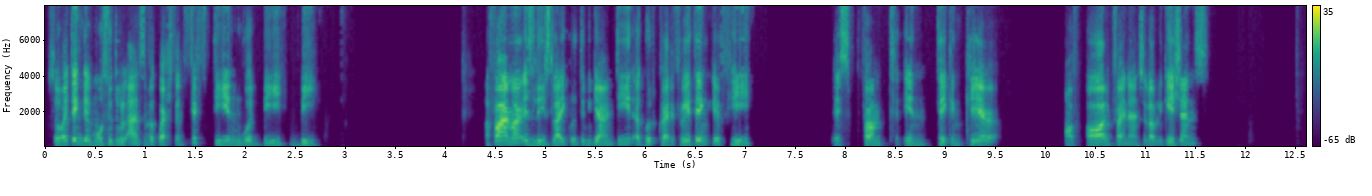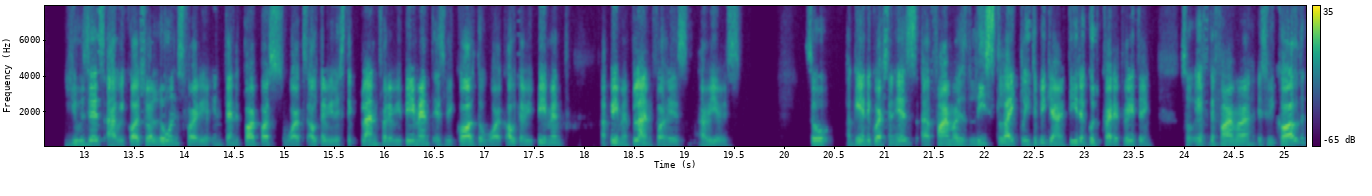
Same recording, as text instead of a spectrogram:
So I think the most suitable answer for question 15 would be B. A farmer is least likely to be guaranteed a good credit rating if he is prompt in taking care of all financial obligations, uses agricultural loans for their intended purpose, works out a realistic plan for the repayment, is recalled to work out a repayment, a payment plan for his arrears. So again, the question is, a farmer is least likely to be guaranteed a good credit rating. So if the farmer is recalled,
